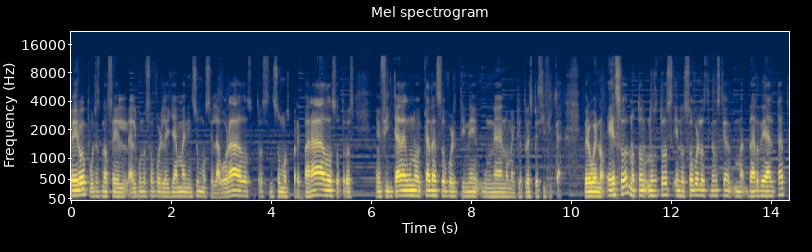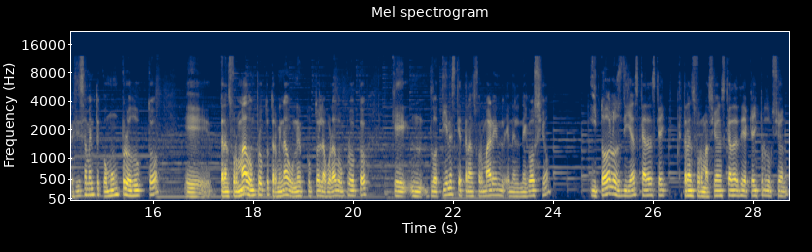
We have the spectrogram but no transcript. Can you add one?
pero pues no sé, algunos software le llaman insumos elaborados, otros insumos preparados, otros en fin, cada uno, cada software tiene una nomenclatura específica. Pero bueno, eso nosotros en los software los tenemos que dar de alta precisamente como un producto eh, transformado, un producto terminado, un producto elaborado, un producto que mm, lo tienes que transformar en, en el negocio. Y todos los días, cada vez que hay transformaciones, cada día que hay producción,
